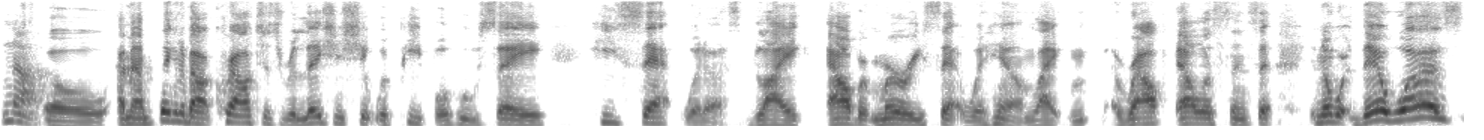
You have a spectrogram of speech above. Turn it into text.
No. So I mean, I'm thinking about Crouch's relationship with people who say he sat with us, like Albert Murray sat with him, like Ralph Ellison said. You know, there was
